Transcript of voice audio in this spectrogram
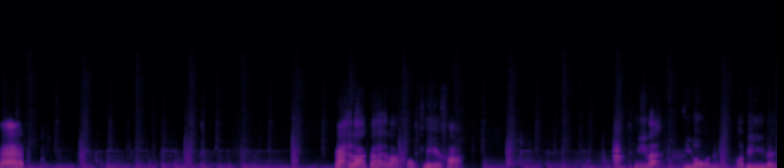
แปดใกล้ละใกล้ละโอเคค่ะ อะ นี่แหละ กิโลหนึ่งพอดีเลย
